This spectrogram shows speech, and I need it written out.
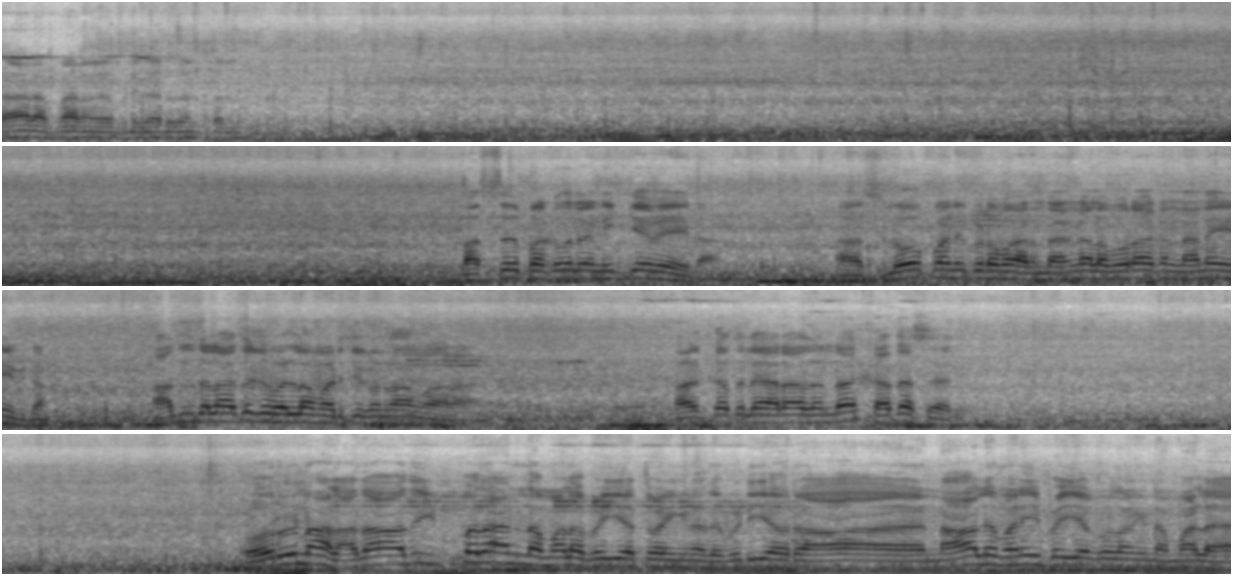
காரை பாருங்கள் எப்படி வருதுன்னு சொல்லி. பஸ்ஸு பக்கத்தில் நிற்கவே இல்லை. ஸ்லோ பண்ணி கூட வரண்டாங்க அதில் புறாக்கள் நினைவிடும் அந்த எல்லாத்துக்கு வெள்ளம் அடிச்சுக்கொண்டு தான் வரான் பக்கத்தில் யாராவதுண்டா கதை சரி. ஒரு நாள் அதாவது இப்போ தான் இந்த மழை பெய்ய துவங்கினது. விடிய ஒரு நாலு மணி பெய்ய துவங்கின மழை.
